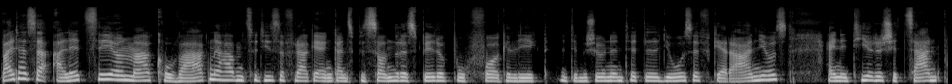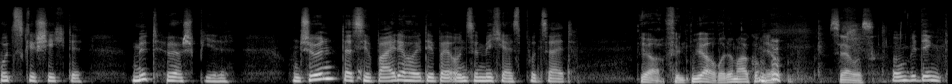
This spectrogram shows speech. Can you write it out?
Balthasar Aletze und Marco Wagner haben zu dieser Frage ein ganz besonderes Bilderbuch vorgelegt mit dem schönen Titel Josef Geranius, eine tierische Zahnputzgeschichte mit Hörspiel. Und schön, dass ihr beide heute bei uns im Michaelsbund seid. Ja, finden wir auch, oder Marco? Ja. Servus. Unbedingt.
